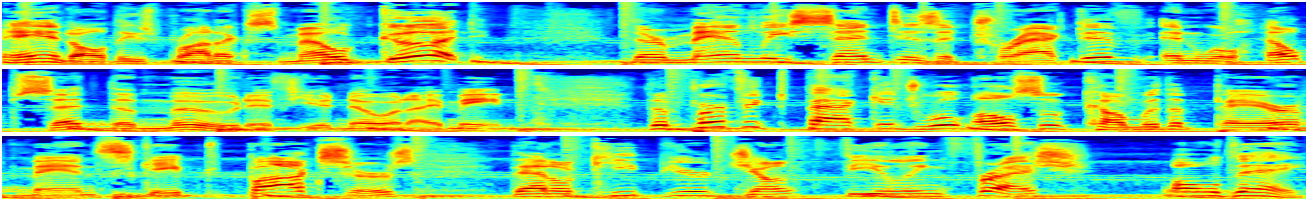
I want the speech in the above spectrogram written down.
And all these products smell good. Their manly scent is attractive and will help set the mood, if you know what I mean. The perfect package will also come with a pair of Manscaped boxers that'll keep your junk feeling fresh all day.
